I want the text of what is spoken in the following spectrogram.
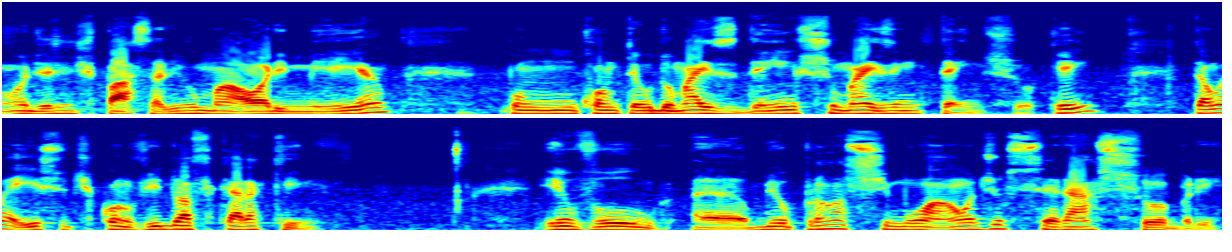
Onde a gente passa ali uma hora e meia com um conteúdo mais denso, mais intenso, ok? Então é isso, te convido a ficar aqui. Eu vou, uh, o meu próximo áudio será sobre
